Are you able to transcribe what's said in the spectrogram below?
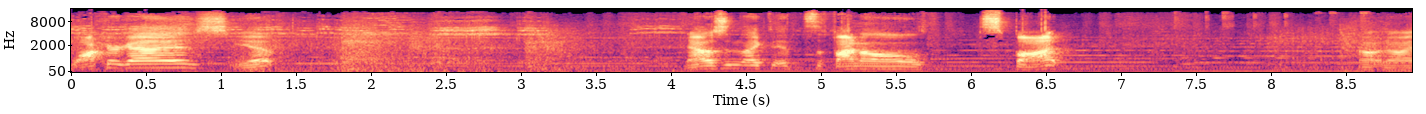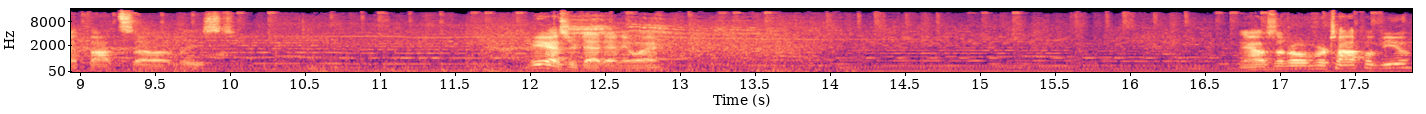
Walker guys? Yep. Now isn't like it's the final spot? Oh, no, I thought so, at least. You guys are dead anyway. Now is it over top of you?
